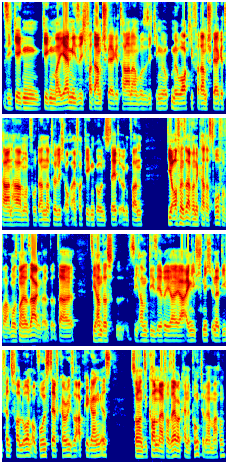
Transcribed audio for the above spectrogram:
sie gegen, gegen Miami sich verdammt schwer getan haben, wo sie sich gegen Milwaukee verdammt schwer getan haben und wo dann natürlich auch einfach gegen Golden State irgendwann die Offense einfach eine Katastrophe war, muss man ja sagen. Da, da, sie haben das, sie haben die Serie ja eigentlich nicht in der Defense verloren, obwohl Steph Curry so abgegangen ist, sondern sie konnten einfach selber keine Punkte mehr machen.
